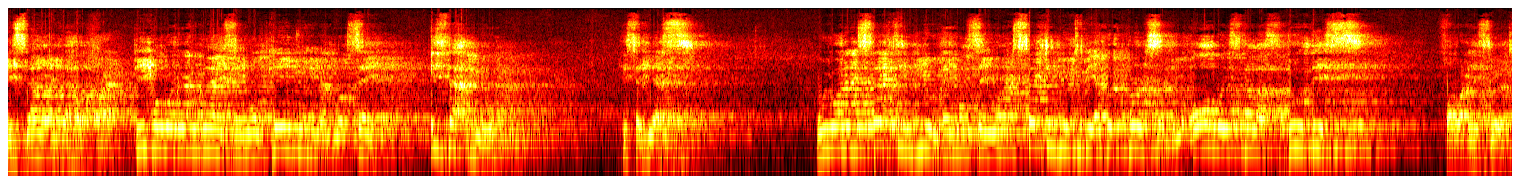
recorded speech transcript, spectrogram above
is down in the hellfire. People will recognize him, will came to him and will say, is that you? He said, yes. We were expecting you, they will say, we were expecting you to be a good person. You always tell us, do this for what is good.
